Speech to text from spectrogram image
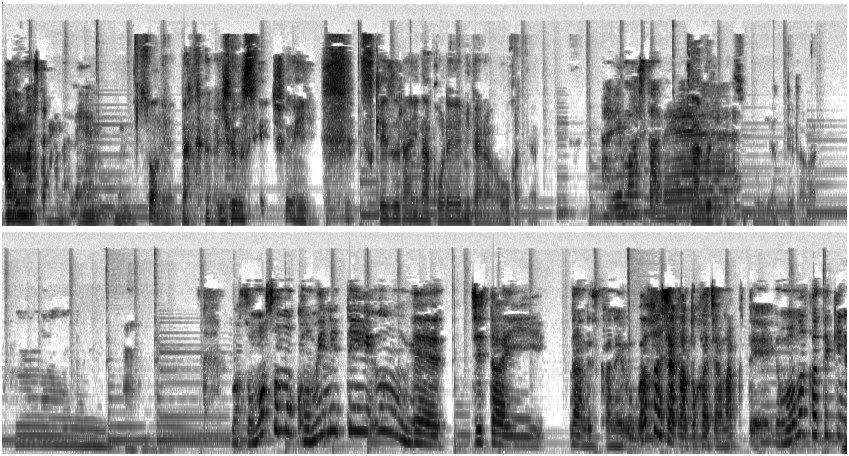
ありましたからね。うんうんそうね。なんか優先順位つけづらいな、これ、みたいなのが多かったよ。ありましたね。探りですごいやってた。うーん。うんまあ、そもそもコミュニティ運営自体なんですかね。我が社がとかじゃなくて、世の中的に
